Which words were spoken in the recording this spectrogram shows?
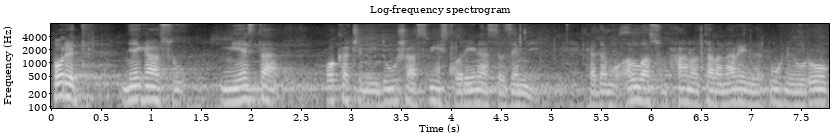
Pored njega su mjesta okačenih duša svih stvorenja sa zemlje. Kada mu Allah subhanahu wa ta'ala naredi da puhne u rog,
